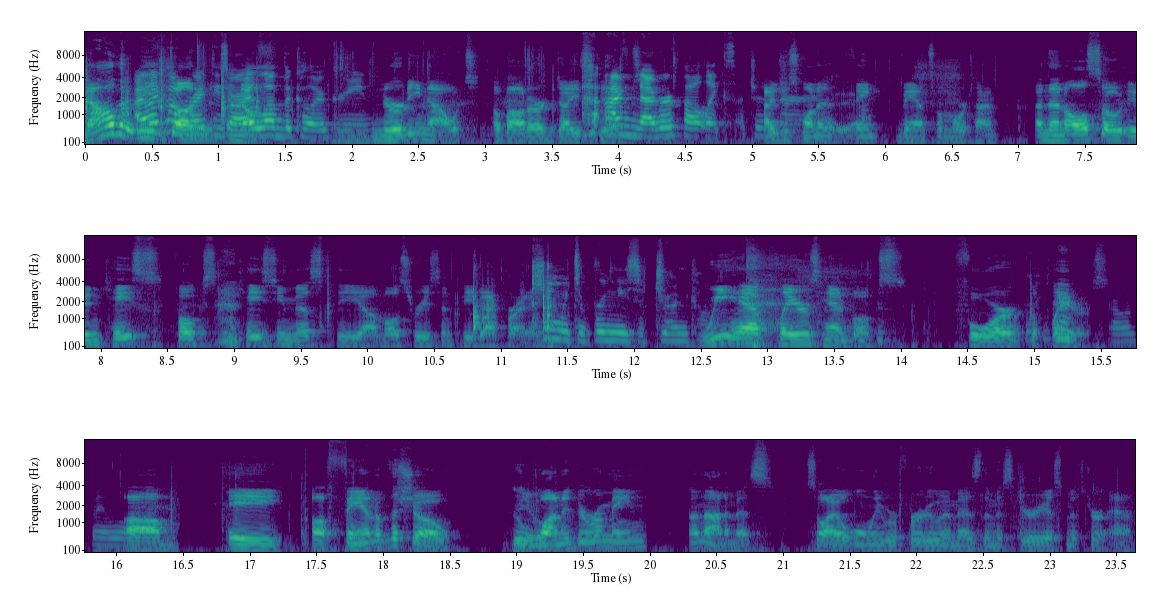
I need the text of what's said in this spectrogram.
now that we've I like how done bright these are. I love the color green. nerding out about our dice I've never felt like such a I just want to thank Vance one more time. And then also, in case, folks, in case you missed the uh, most recent Feedback Friday, Can't wait to bring these to Gen Con. we have players' handbooks for the players. Around with my little- Um, a, a fan of the show who wanted to remain anonymous, so I will only refer to him as the mysterious Mr. M,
